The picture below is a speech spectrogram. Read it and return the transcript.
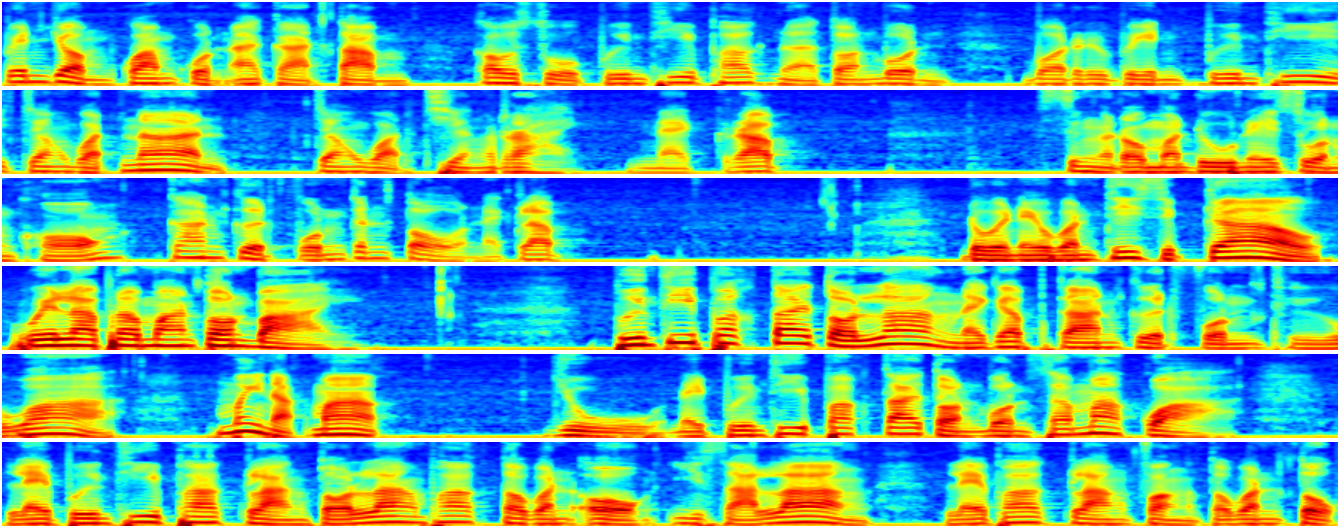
เป็นหย่อมความกดอากาศต่ำเข้าสู่พื้นที่ภาคเหนือตอนบน บริเวณพื้นที่จังหวัดน่าน จังหวัดเชียงรายนะครับ ซึ่งเรามาดูในส่วนของการเกิดฝนกันต่อนะครับ โดยในวันที่ 19 เวลาประมาณตอนบ่าย พื้นที่ภาคใต้ตอนล่างนะครับการเกิดฝนถือว่าไม่หนักมาก อยู่ในพื้นที่ภาคใต้ตอนบนซะมากกว่า และพื้นที่ภาคกลางตอนล่างภาคตะวันออก อีสานล่าง และภาคกลางฝั่งตะวันตก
